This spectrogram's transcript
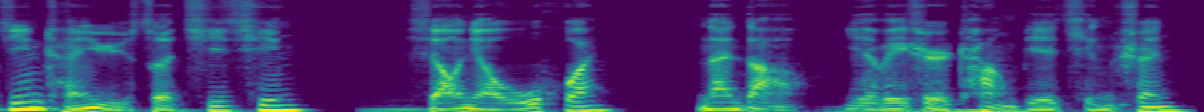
今晨雨色凄清，小鸟无欢，难道也为是唱别情深？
